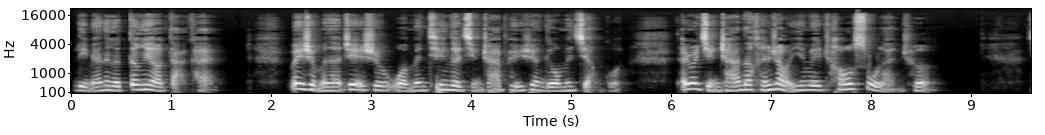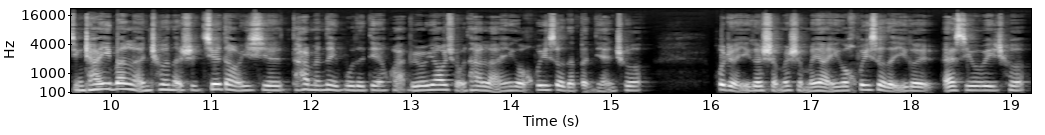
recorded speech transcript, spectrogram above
里面那个灯要打开。为什么呢？这也是我们听的警察培训给我们讲过。他说，警察呢很少因为超速拦车。警察一般拦车呢是接到一些他们内部的电话，比如要求他拦一个灰色的本田车，或者一个什么什么样一个灰色的一个 SUV 车，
